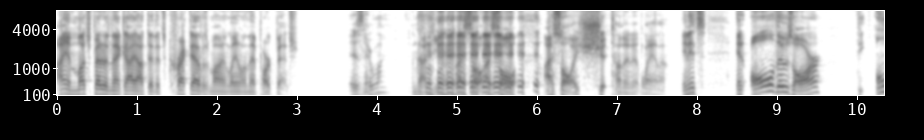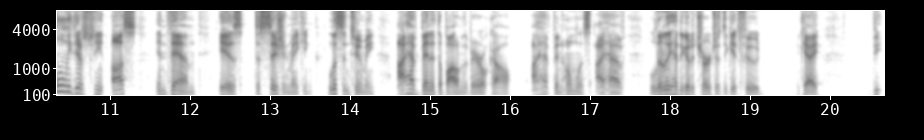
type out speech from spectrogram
I am much better than that guy out there that's cracked out of his mind laying on that park bench. Is there one? Not yet. I saw I saw I saw a shit ton in Atlanta. And it's and all those are the only difference between us and them is decision making. Listen to me. I have been at the bottom of the barrel, Kyle. I have been homeless. I have literally had to go to churches to get food. Okay. The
